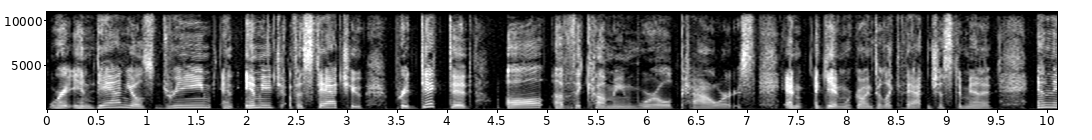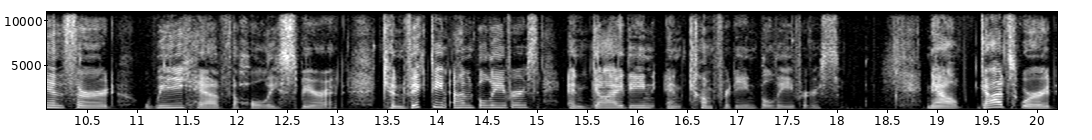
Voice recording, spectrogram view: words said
where in Daniel's dream an image of a statue predicted all of the coming world powers. And again, we're going to look at that in just a minute. And then, third, we have the Holy Spirit convicting unbelievers and guiding and comforting believers. Now, God's Word,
